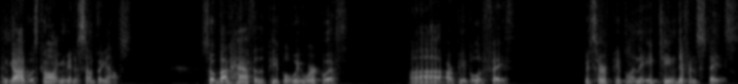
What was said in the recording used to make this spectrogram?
And God was calling me to something else. So about half of the people we work with uh, are people of faith. We serve people in 18 different states.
